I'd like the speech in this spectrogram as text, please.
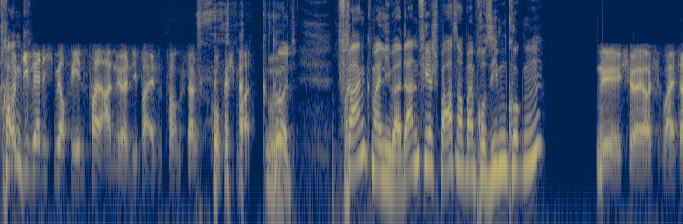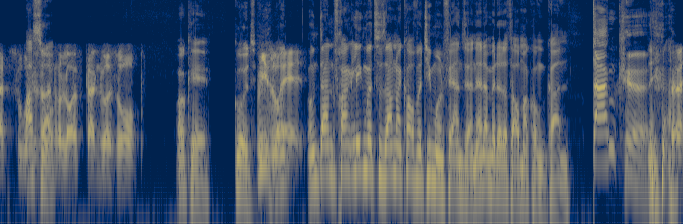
Frank, die werde ich mir auf jeden Fall anhören, die beiden Songs. Dann gucke ich mal. gut. Frank, mein Lieber, dann viel Spaß noch beim ProSieben gucken. nee, ich höre euch weiter zu. Ach Das so. andere läuft dann nur so. Okay, gut. Visuell. Und, und dann, Frank, legen wir zusammen, dann kaufen wir Timo einen Fernseher, ne, damit er das auch mal gucken kann. Danke.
